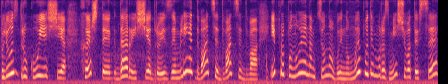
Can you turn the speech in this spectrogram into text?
Плюс друкує ще хештег Дари щедрої землі 2022 і пропонує нам цю новину. Ми будемо розміщувати все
